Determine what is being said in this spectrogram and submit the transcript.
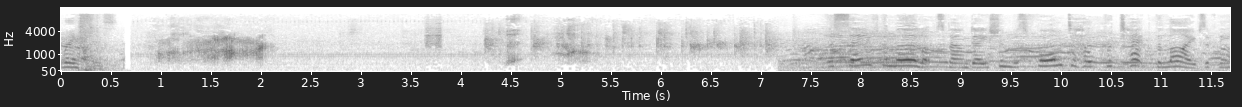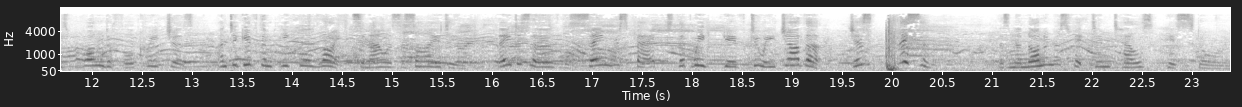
races. The Save the Murlocs Foundation was formed to help protect the lives of these wonderful creatures and to give them equal rights in our society. They deserve the same respect that we give to each other. Just listen as an anonymous victim tells his story.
